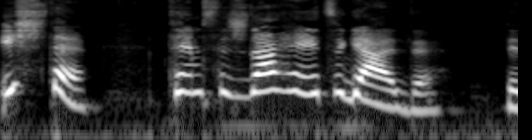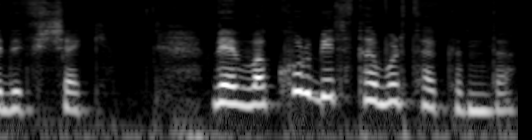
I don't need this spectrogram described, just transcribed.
İşte temsilciler heyeti geldi dedi fişek ve vakur bir tavır takındı.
